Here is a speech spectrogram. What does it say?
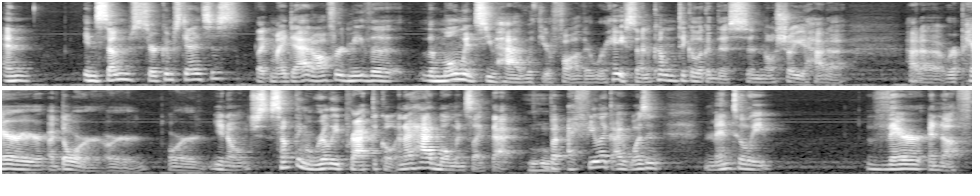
And in some circumstances like my dad offered me the the moments you have with your father where hey son come take a look at this and i'll show you how to how to repair a door or or you know just something really practical. And i had moments like that mm-hmm. but i feel like i wasn't mentally there enough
